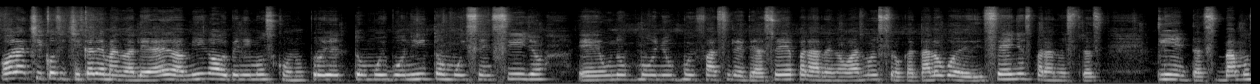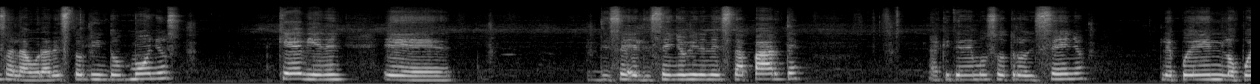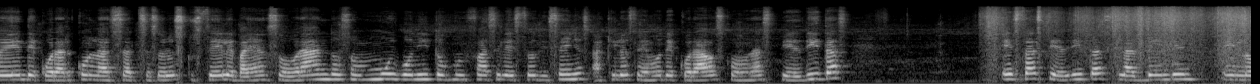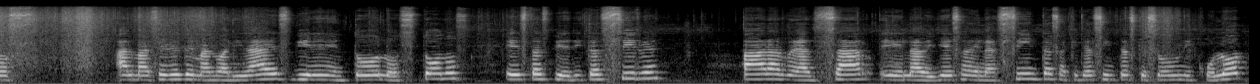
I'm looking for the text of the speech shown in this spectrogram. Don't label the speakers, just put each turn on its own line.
Hola chicos y chicas de Manualidades de Amiga, hoy venimos con un proyecto muy bonito, muy sencillo, eh, unos moños muy fáciles de hacer para renovar nuestro catálogo de diseños para nuestras clientas. Vamos a elaborar estos lindos moños que vienen, eh, dice, el diseño viene en esta parte, aquí tenemos otro diseño le pueden lo pueden decorar con los accesorios que ustedes les vayan sobrando. Son muy bonitos muy fáciles estos diseños. Aquí los tenemos decorados con unas piedritas. Estas piedritas las venden en los almacenes de manualidades vienen en todos los tonos. Estas piedritas sirven para realzar eh, la belleza de las cintas aquellas cintas que son unicolor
